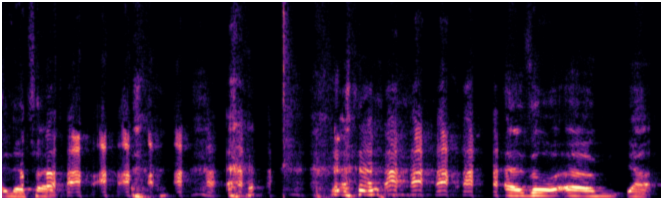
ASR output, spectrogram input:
in der Zeit. Also ähm, ja,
